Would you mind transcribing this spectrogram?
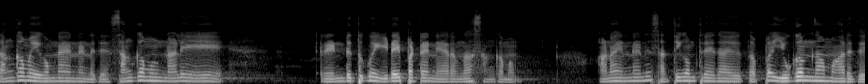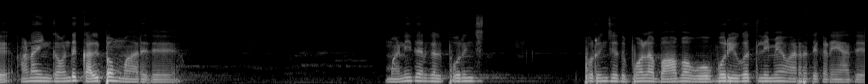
சங்கம யுகம்னா என்னென்னது? சங்கமம்னாலே ரெண்டுத்துக்கும் இடைப்பட்ட நேரம் தான் சங்கமம். ஆனால் என்னென்னு? சத்தியுகம் திரேதாயுகத்தப்போ யுகம் தான் மாறுது. ஆனால் இங்கே வந்து கல்பம் மாறுது. மனிதர்கள் புரிஞ்சு புரிஞ்சது போல் பாபா ஒவ்வொரு யுகத்துலேயுமே வர்றது கிடையாது.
